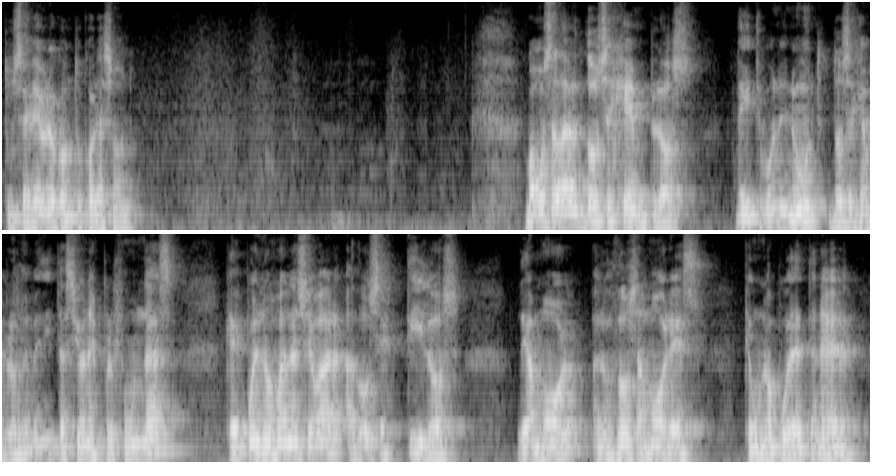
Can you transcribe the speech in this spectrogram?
tu cerebro con tu corazón. Vamos a dar dos ejemplos de Itbonenut, dos ejemplos de meditaciones profundas que después nos van a llevar a dos estilos de amor, a los dos amores que uno puede tener,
